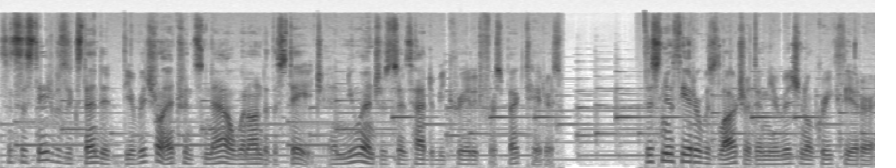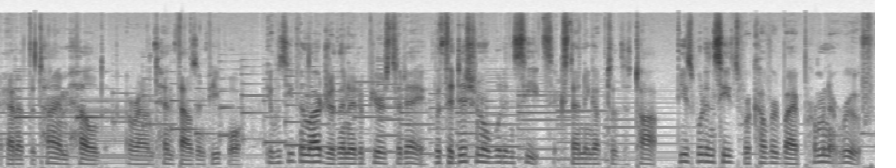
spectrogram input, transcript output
Since the stage was extended, the original entrance now went onto the stage, and new entrances had to be created for spectators. This new theater was larger than the original Greek theater and at the time held around 10,000 people. It was even larger than it appears today, with additional wooden seats extending up to the top. These wooden seats were covered by a permanent roof,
